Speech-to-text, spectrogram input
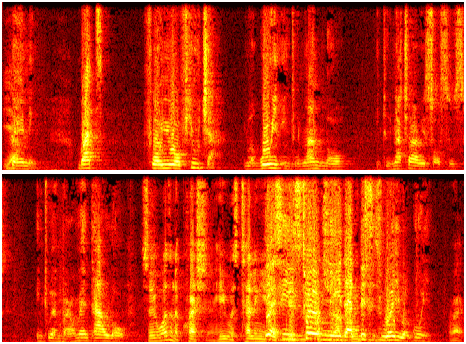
Yeah. burning. But for your future, you are going into land law, into natural resources, into environmental law. So it wasn't a question. He was telling you. Yes, he told me that this to is do. where you are going. Right.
